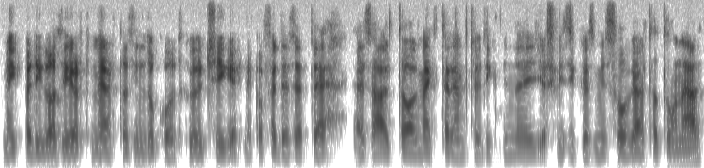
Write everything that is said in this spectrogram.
mégpedig azért, mert az indokolt költségeknek a fedezete ezáltal megteremtődik minden egyes víziközmű szolgáltatónál.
